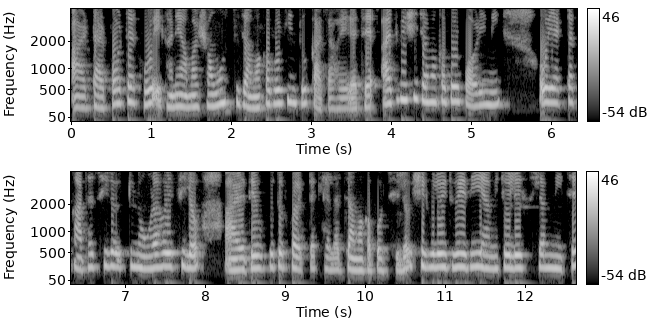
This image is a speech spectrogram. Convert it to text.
আর তারপর দেখো, এখানে আমার সমস্ত জামা কাপড় কিন্তু কাঁচা হয়ে গেছে। আজ বেশি জামা কাপড় পরেনি। ওই একটা কাঁথা ছিল, একটু নোংরা হয়েছিল, আর দেবব্রতর কয়েকটা খেলার জামা কাপড় ছিল, সেগুলোই ধুয়ে দিয়ে আমি চলে এসেছিলাম নিচে।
